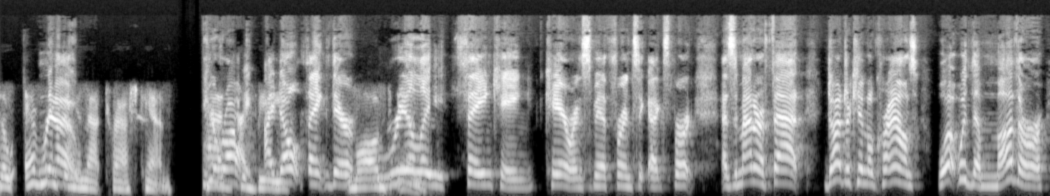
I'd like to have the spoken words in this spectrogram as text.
So everything no. in that trash can you're right. I don't think they're really in. thanking Karen Smith, forensic expert. As a matter of fact, Dr. Kendall Crowns, what would the mother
